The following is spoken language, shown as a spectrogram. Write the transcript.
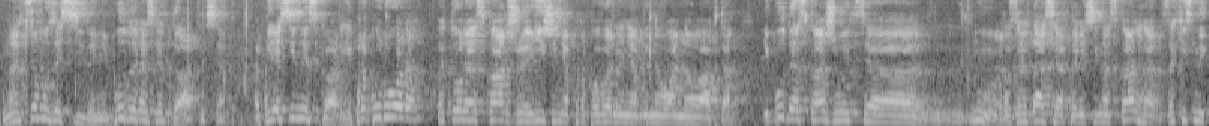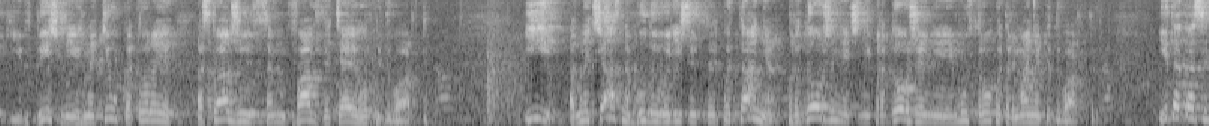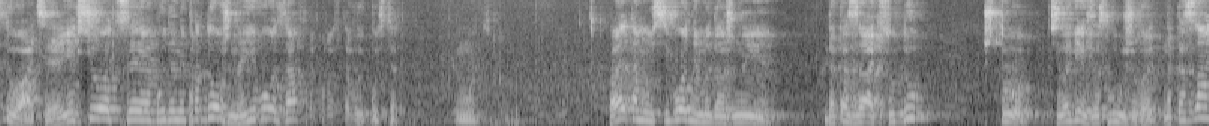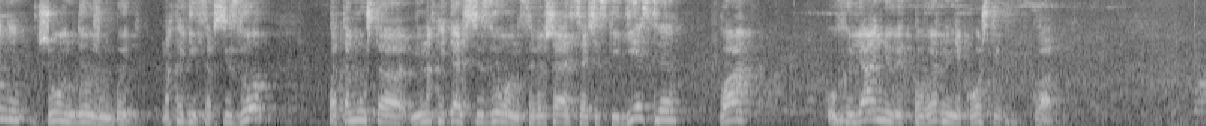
На цьому засіданні будуть розглядатися апеляційні скарги прокурора, який оскаржує рішення про повернення обвинувального акта, і буде оскаржуватися, е, ну, розглядатися апеляційна скарга захисників Дишлі і Гнатюк, які оскаржують сам факт взяття його під варту. І одночасно буде вирішуватися питання продовження чи не продовження йому строку тримання під вартою. І така ситуація. Якщо це буде не продовжено, його завтра просто випустять. Вот. Поэтому сегодня мы должны доказать суду, что человек заслуживает наказания, что он должен быть, находиться в СИЗО, потому что не находясь в СИЗО, он совершает всяческие действия по ухилянню від повернення коштів вкладників.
